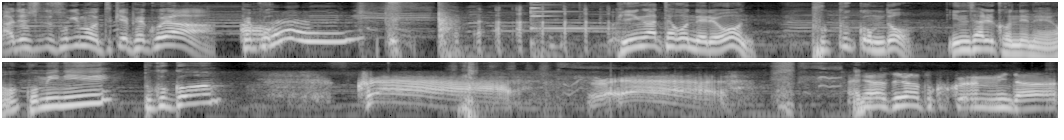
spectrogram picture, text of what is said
아저씨도 속이면 어떡해, 백호야! 백호! 빙하 타고 내려온 북극곰도 인사를 건네네요. 고민이? 북극곰? 안녕하세요, 북극곰입니다.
